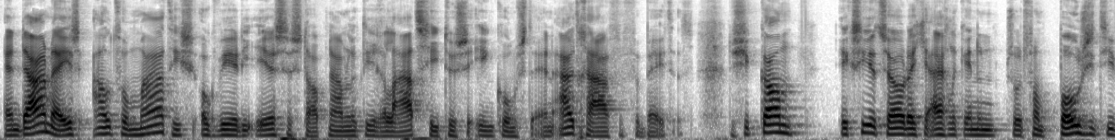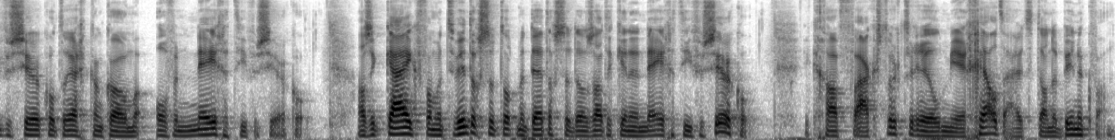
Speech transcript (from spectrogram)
En daarmee is automatisch ook weer die eerste stap, namelijk die relatie tussen inkomsten en uitgaven verbeterd. Dus je kan ik zie het zo dat je eigenlijk in een soort van positieve cirkel terecht kan komen of een negatieve cirkel. Als ik kijk van mijn twintigste tot mijn dertigste, dan zat ik in een negatieve cirkel. Ik gaf vaak structureel meer geld uit dan er binnenkwam.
